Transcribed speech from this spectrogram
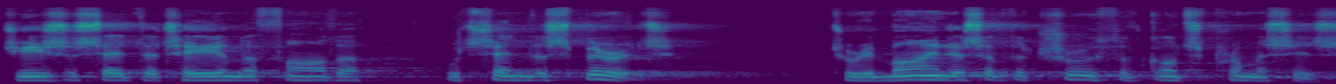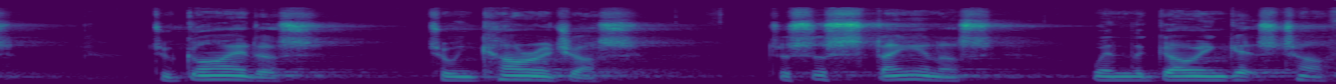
Jesus said that he and the Father would send the Spirit to remind us of the truth of God's promises, to guide us, to encourage us, to sustain us when the going gets tough.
